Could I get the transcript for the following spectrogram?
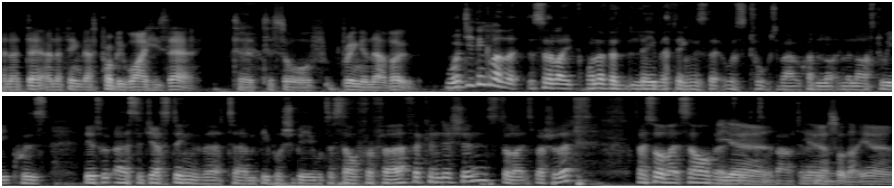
and I don't, and I think that's probably why he's there to to sort of bring in that vote. What do you think about that? So, like, one of the Labour things that was talked about quite a lot in the last week was they were uh, suggesting that um, people should be able to self-refer for conditions to like specialists. So I saw like Selva yeah, tweeted about it. Yeah, I saw that. Yeah,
